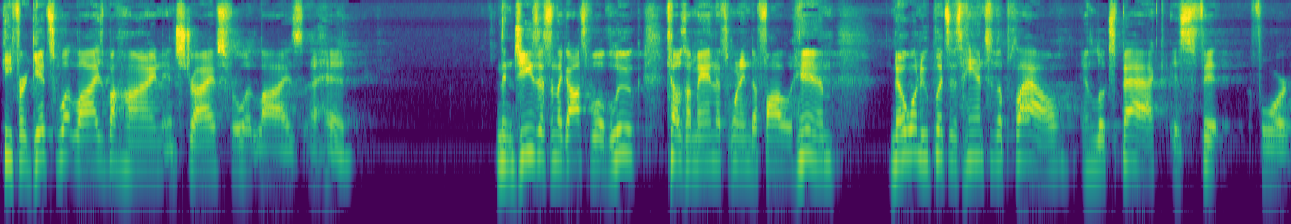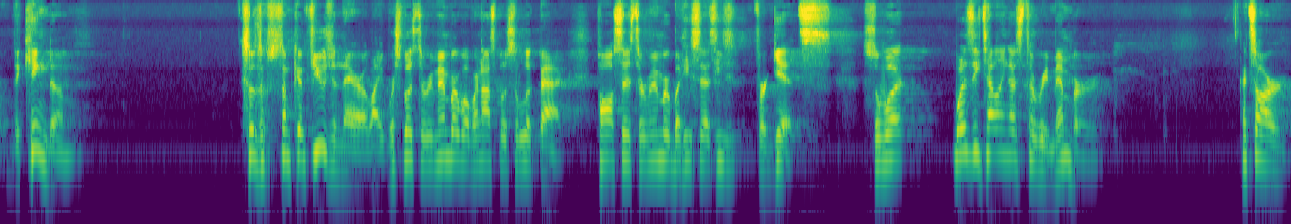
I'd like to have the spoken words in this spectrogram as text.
he forgets what lies behind and strives for what lies ahead. And then Jesus in the Gospel of Luke tells a man that's wanting to follow him no one who puts his hand to the plow and looks back is fit for the kingdom. So there's some confusion there. Like we're supposed to remember, but we're not supposed to look back. Paul says to remember, but he says he forgets. So what, what is he telling us to remember? That's our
